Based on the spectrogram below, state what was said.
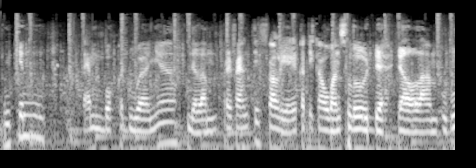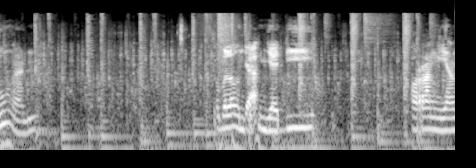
mungkin tembok keduanya dalam preventif kali ya ketika once lo udah dalam hubungan cobalah untuk Ya. menjadi orang yang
